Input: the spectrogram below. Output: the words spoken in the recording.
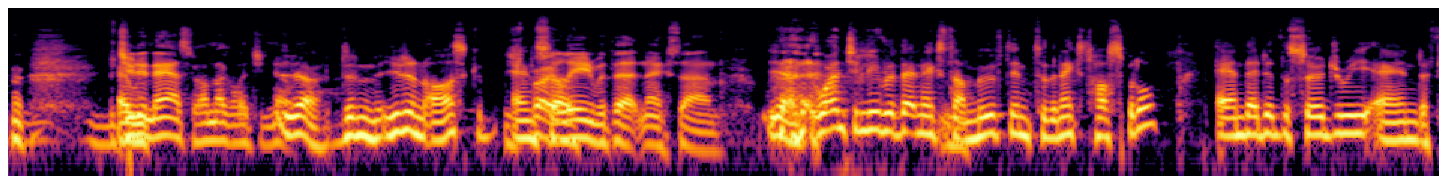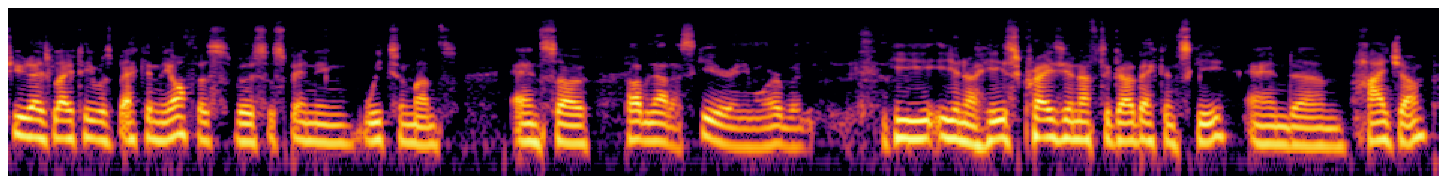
But you didn't ask, so I'm not going to let you know. Yeah, didn't you didn't ask? You should probably lead with that next time. yeah, why don't you lead with that next time? Moved him to the next hospital, and they did the surgery. And a few days later, he was back in the office versus spending weeks and months. And so, Probably not a skier anymore, but he, you know, he's crazy enough to go back and ski and um, high jump.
